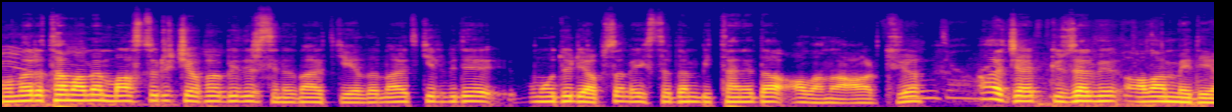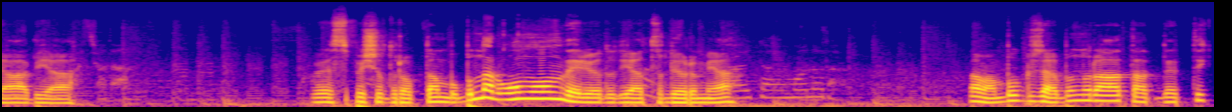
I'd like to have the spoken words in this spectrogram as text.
Onları tamamen Master 3 yapabilirsiniz Nightingale'da. Nightingale bir de modül yapsam ekstradan bir tane daha alana artıyor. Acayip güzel bir alan medya abi ya. Ve Special Drop'tan bu. Bunlar 10-10 veriyordu diye hatırlıyorum ya. Tamam bu güzel. Bunu rahat atlettik.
